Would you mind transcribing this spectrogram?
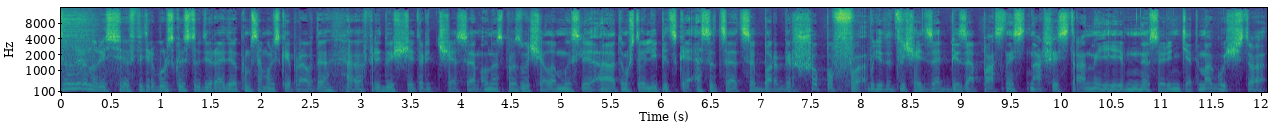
Мы вернулись в петербургскую студию радио «Комсомольская правда». А в предыдущей четверть часа у нас прозвучала мысль о том, что Липецкая ассоциация барбершопов будет отвечать за безопасность нашей страны и суверенитет и могущество.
